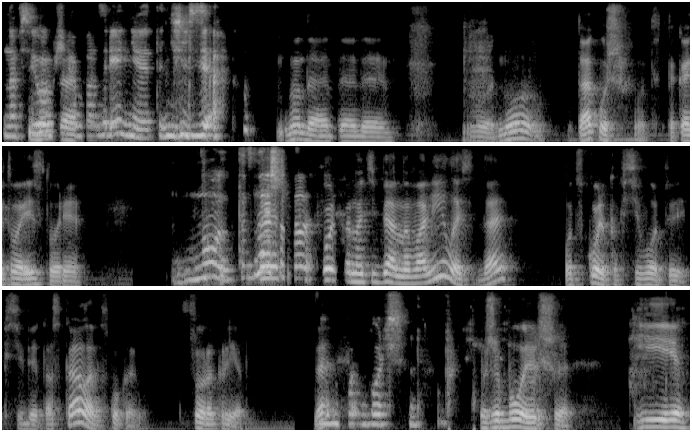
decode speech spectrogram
на ну всеобщее ну, да. обозрение, это нельзя. Ну да, да, да. Вот, ну, так уж, вот такая твоя история. Ну, ты знаешь, знаешь это... сколько на тебя навалилось, да? Вот сколько всего ты в себе таскала, сколько? 40 лет, да? Ну, больше, да. Уже больше. И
